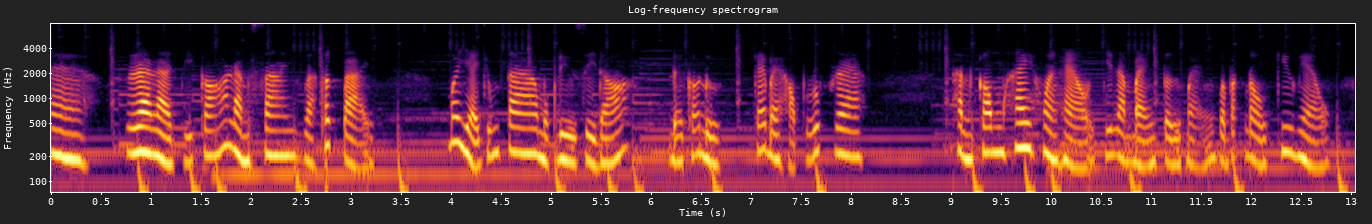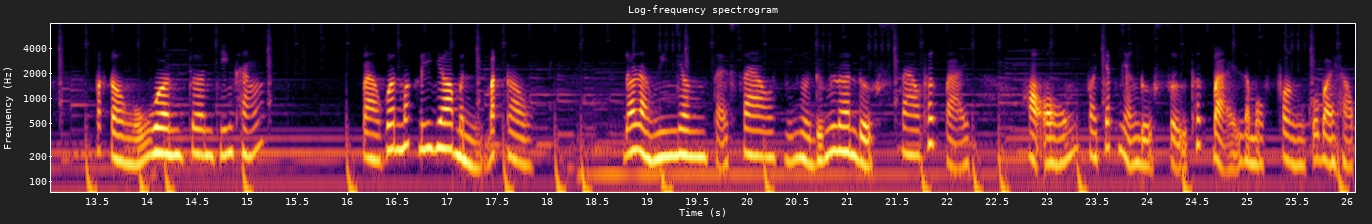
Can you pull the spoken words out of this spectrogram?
À ra là chỉ có làm sai và thất bại. Mới dạy chúng ta một điều gì đó để có được cái bài học rút ra. Thành công hay hoàn hảo chỉ làm bạn tự mãn và bắt đầu kiêu ngạo, bắt đầu ngủ quên trên chiến thắng và quên mất lý do mình bắt đầu. Đó là nguyên nhân tại sao những người đứng lên được sau thất bại, họ ổn và chấp nhận được sự thất bại là một phần của bài học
